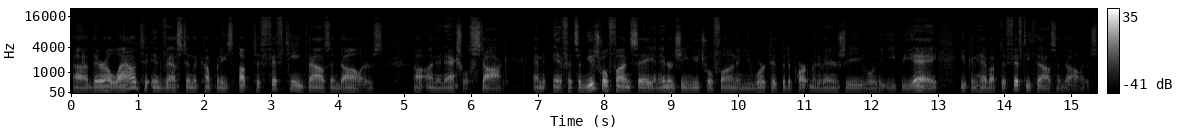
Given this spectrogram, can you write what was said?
Uh, they're allowed to invest in the companies up to $15,000 uh, on an actual stock. And if it's a mutual fund, say an energy mutual fund, and you worked at the Department of Energy or the EPA, you can have up to $50,000.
